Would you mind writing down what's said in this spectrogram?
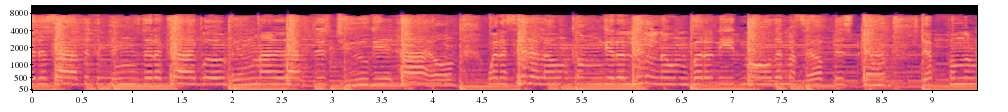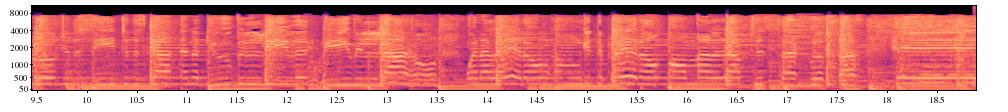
to decide that the things that I tried were in my life just to get high on. When I sit alone, come get a little known need more than myself this time. Step from the road to the sea to the sky, and I do believe that we rely on. When I lay it on, come get to play it on, all my life to sacrifice. Hey.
